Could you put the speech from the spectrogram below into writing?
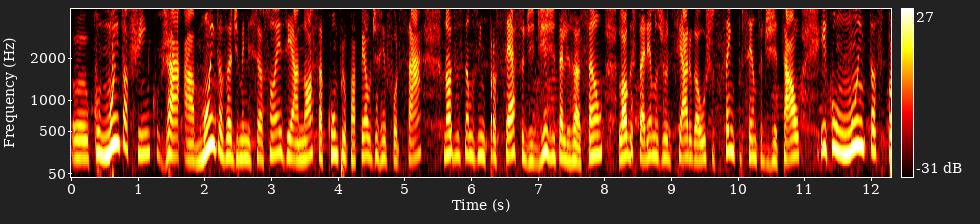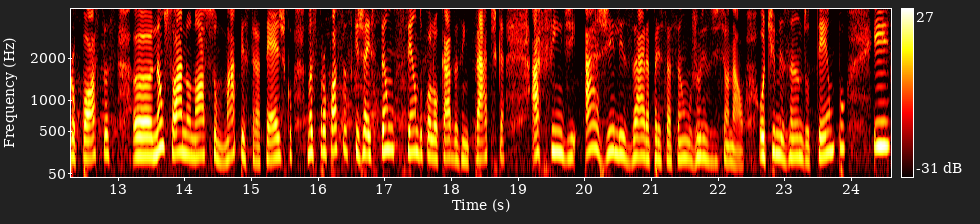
uh, com muito afinco, já há muitas administrações e a nossa cumpre o papel de reforçar. Nós estamos em processo de digitalização, logo estaremos Judiciário Gaúcho 100% digital e com muitas propostas, uh, não só no nosso mapa estratégico, mas propostas que já estão sendo colocadas em prática a fim de agilizar a prestação jurisdicional, otimizando o tempo e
